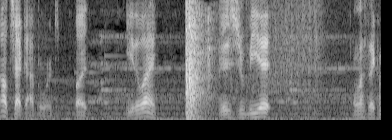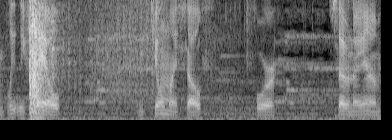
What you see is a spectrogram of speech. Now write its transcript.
I'll check afterwards, but either way, this should be it. Unless I completely fail and kill myself before 7 a.m.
